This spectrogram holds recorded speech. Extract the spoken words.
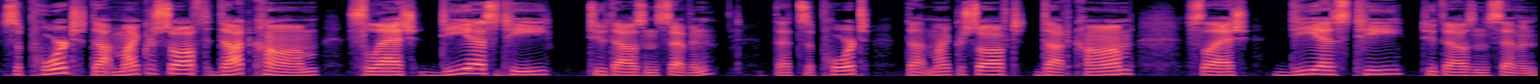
support.microsoft.com slash DST 2007. That's support.microsoft.com slash DST 2007.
